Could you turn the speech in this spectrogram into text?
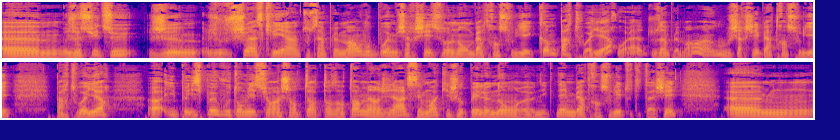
euh, je suis dessus, je, je, suis inscrit hein, tout simplement. Vous pouvez me chercher sur le nom Bertrand Soulier comme partout ailleurs, voilà, tout simplement. Hein. Vous cherchez Bertrand Soulier partout ailleurs. il, peut, il se peut que vous tombiez sur un chanteur de temps en temps, mais en général c'est moi qui ai chopé le nom euh, nickname Bertrand Soulier tout attaché. Euh,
